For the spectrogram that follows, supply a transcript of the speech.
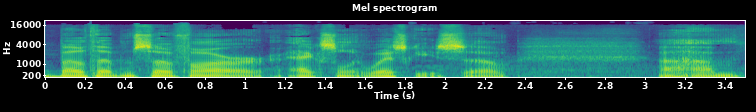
both of them so far are excellent whiskeys. So, um,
